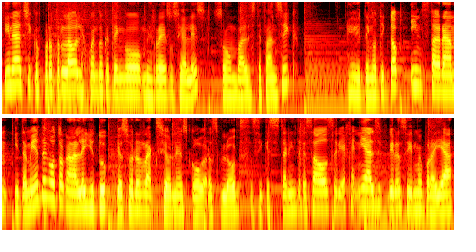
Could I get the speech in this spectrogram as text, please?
Y nada, chicos, por otro lado les cuento que tengo mis redes sociales. Son Val. Eh, tengo TikTok, Instagram y también tengo otro canal de YouTube que es sobre reacciones, covers, vlogs. Así que si están interesados, sería genial si pudieran seguirme por allá.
